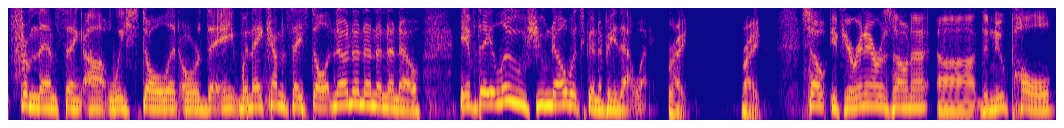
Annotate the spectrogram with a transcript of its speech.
From them saying, "Oh, we stole it," or they when they come and say stole it. No, no, no, no, no, no. If they lose, you know it's going to be that way. Right, right. So if you're in Arizona, uh, the new poll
